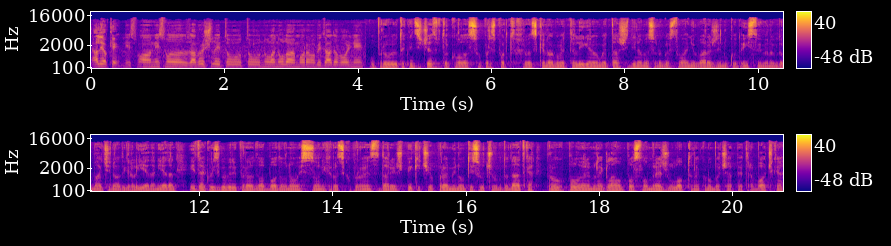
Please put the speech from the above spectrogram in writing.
ali ok, nismo, nismo završili tu, tu 0-0, moramo biti zadovoljni. U prvoj utakmici četvrtog kola Supersport Hrvatske nogometne lige nogometaši Dinama su na gostovanju u Varaždinu kod istoimenog domaćina odigrali 1-1 i tako izgubili prvo dva boda u novoj sezoni Hrvatskog prvenstva. Dario Špikić je u prvoj minuti sučevog dodatka prvog poluvremena glavom poslao mrežu u loptu nakon ubočaja Petra Bočka.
